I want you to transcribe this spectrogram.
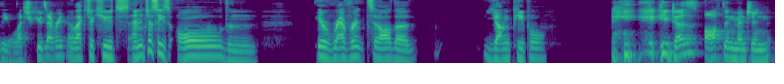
he electrocutes everything. Electrocutes, and it just he's old and irreverent to all the young people. he does often mention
